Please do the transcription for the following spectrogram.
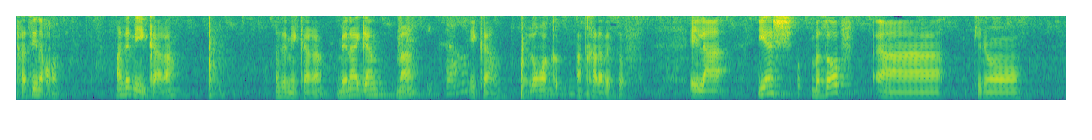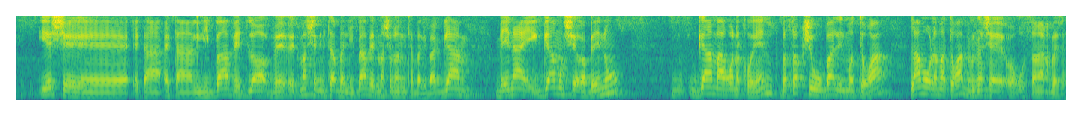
חצי נכון. מה זה מעיקרא? מה זה מעיקרא? בעיניי גם, מה? עיקר? עיקר. לא רק התחלה וסוף. אלא יש בסוף, אה, כאילו, יש אה, את, ה, את הליבה ואת, לא, ואת מה שנמצא בליבה ואת מה שלא נמצא בליבה. גם, בעיניי, גם משה רבנו, גם אהרון הכהן, בסוף כשהוא בא ללמוד תורה, למה הוא למד תורה? בגלל שהוא שמח בזה.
